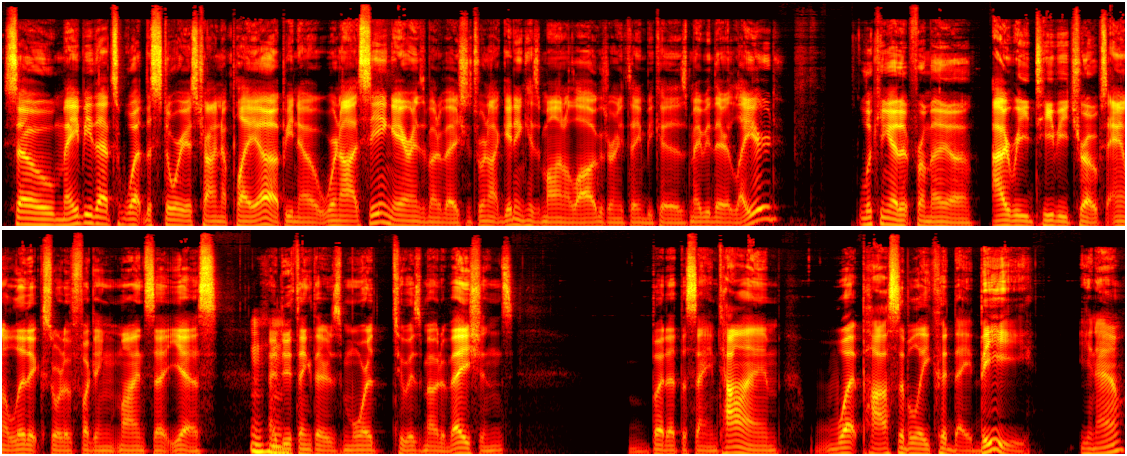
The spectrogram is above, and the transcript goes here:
So maybe that's what the story is trying to play up. You know, we're not seeing Eren's motivations, we're not getting his monologues or anything because maybe they're layered. Looking at it from a uh, I read TV tropes analytic sort of fucking mindset, yes, I Mhm. do think there's more to his motivations, but at the same time, what possibly could they be? You know?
